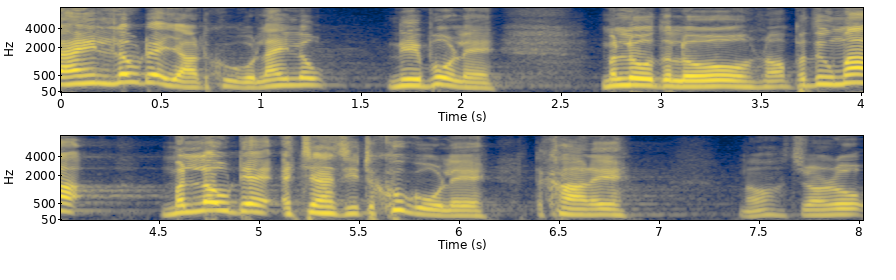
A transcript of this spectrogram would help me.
တိုင်းလှုပ်တဲ့အရာတစ်ခုကိုလိုက်လှုပ်နေဖို့လည်းမလိုသလိုနော်ဘယ်သူမှမလှုပ်တဲ့အကြံစီတစ်ခုကိုလည်းတခါလေနော်ကျွန်တော်တို့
